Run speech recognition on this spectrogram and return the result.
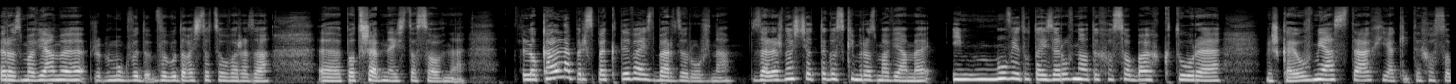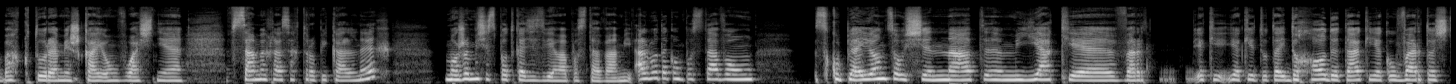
rozmawiamy, żeby mógł wybudować to, co uważa za potrzebne i stosowne. Lokalna perspektywa jest bardzo różna, w zależności od tego, z kim rozmawiamy. I mówię tutaj zarówno o tych osobach, które mieszkają w miastach, jak i tych osobach, które mieszkają właśnie w samych lasach tropikalnych. Możemy się spotkać z dwiema postawami. Albo taką postawą, skupiającą się na tym, jakie, jakie, jakie tutaj dochody, tak, i jaką wartość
